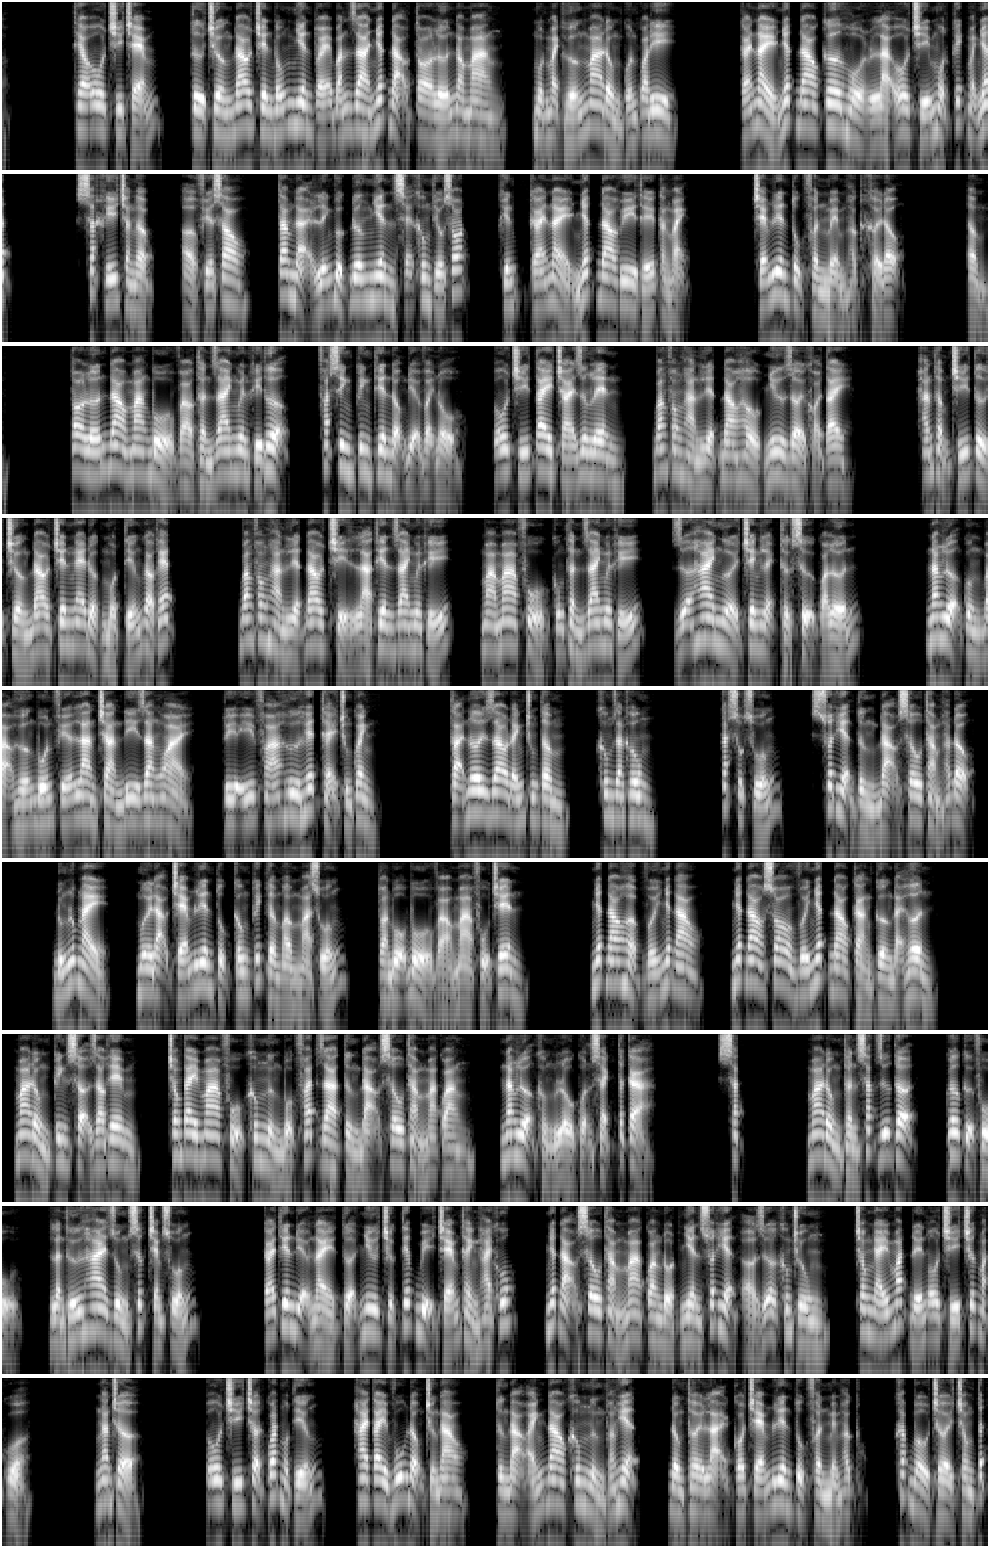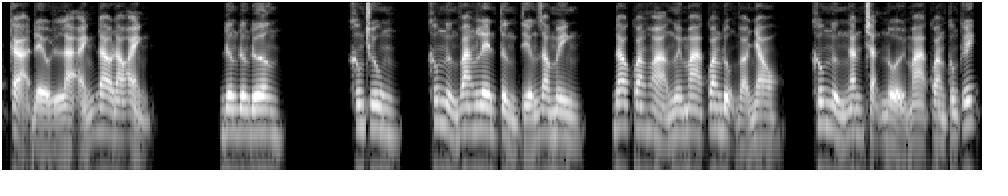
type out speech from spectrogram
Theo ô trí chém, từ trường đao trên bỗng nhiên tóe bắn ra nhất đạo to lớn đao mang, một mạch hướng ma đồng cuốn qua đi. Cái này nhất đao cơ hồ là ô trí một kích mạnh nhất. Sát khí tràn ngập, ở phía sau, tam đại lĩnh vực đương nhiên sẽ không thiếu sót, khiến cái này nhất đao uy thế càng mạnh. Chém liên tục phần mềm hực khởi động. ầm, To lớn đao mang bổ vào thần giai nguyên khí thượng, phát sinh kinh thiên động địa vậy nổ, ô trí tay trái dương lên, băng phong hàn liệt đao hầu như rời khỏi tay. Hắn thậm chí từ trường đao trên nghe được một tiếng gào thét. Băng phong hàn liệt đao chỉ là thiên giai nguyên khí, mà ma phủ cũng thần giai nguyên khí, giữa hai người chênh lệch thực sự quá lớn. Năng lượng cùng bạo hướng bốn phía lan tràn đi ra ngoài, tùy ý phá hư hết thể chung quanh. Tại nơi giao đánh trung tâm, không gian không. Cắt sụp xuống, xuất hiện từng đạo sâu thẳm hấp động. Đúng lúc này, mười đạo chém liên tục công kích ầm ầm mà xuống, toàn bộ bổ vào ma phủ trên. Nhất đao hợp với nhất đao, nhất đao so với nhất đao càng cường đại hơn. Ma đồng kinh sợ giao thêm, trong tay ma phủ không ngừng bộc phát ra từng đạo sâu thẳm ma quang, năng lượng khổng lồ cuộn sạch tất cả. Sắt. Ma đồng thần sắc dữ tợn, cơ cự phủ, lần thứ hai dùng sức chém xuống. Cái thiên địa này tựa như trực tiếp bị chém thành hai khúc, nhất đạo sâu thẳm ma quang đột nhiên xuất hiện ở giữa không trung, trong nháy mắt đến ô trí trước mặt của. Ngăn trở. Ô trí chợt quát một tiếng, hai tay vũ động trường đao, từng đạo ánh đao không ngừng thoáng hiện, đồng thời lại có chém liên tục phần mềm hắc, khắp bầu trời trong tất cả đều là ánh đao đao ảnh. Đương đương đương. Không trung, không ngừng vang lên từng tiếng giao minh, đao quang hỏa người ma quang đụng vào nhau, không ngừng ngăn chặn nổi ma quang công kích.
